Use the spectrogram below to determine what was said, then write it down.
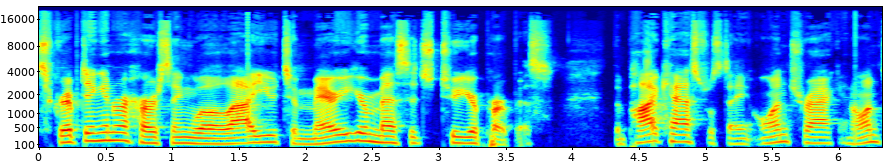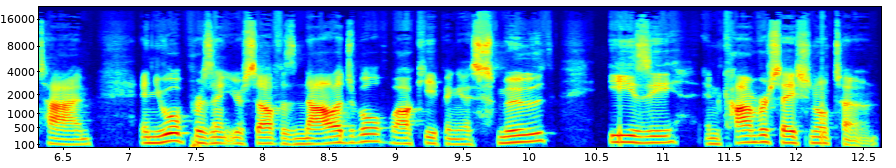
scripting and rehearsing will allow you to marry your message to your purpose. The podcast will stay on track and on time, and you will present yourself as knowledgeable while keeping a smooth, easy, and conversational tone.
